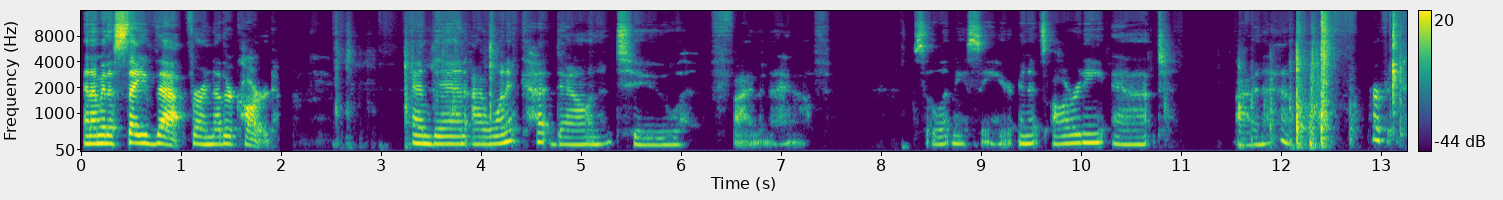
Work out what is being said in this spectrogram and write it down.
and I'm going to save that for another card. And then I want it cut down to five and a half. So let me see here. And it's already at five and a half. Perfect.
